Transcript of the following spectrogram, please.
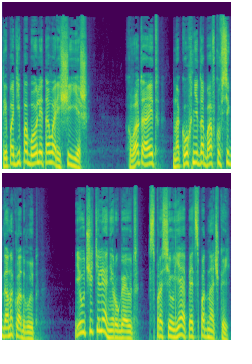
Ты поди поболее, товарищи, ешь». «Хватает. На кухне добавку всегда накладывают». «И учителя не ругают?» — спросил я опять с подначкой.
